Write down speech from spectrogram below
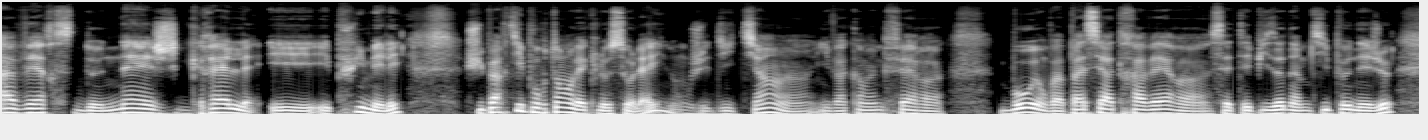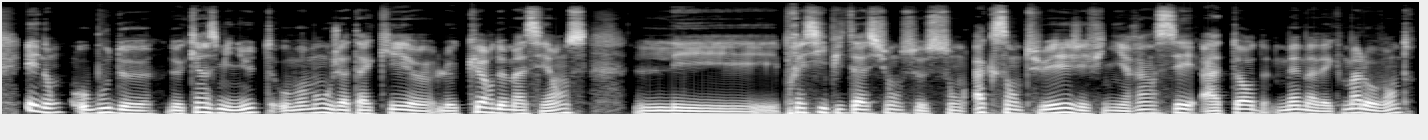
averse de neige, grêle et, et mêlée. Je suis parti pourtant avec le soleil, donc j'ai dit tiens, euh, il va quand même faire beau et on va passer à travers cet épisode un petit peu neigeux. Et non, au bout de, de 15 minutes, au moment où j'attaquais le cœur de ma séance, les précipitations se sont accentuées, j'ai fini rincé à tordre, même avec mal au ventre.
